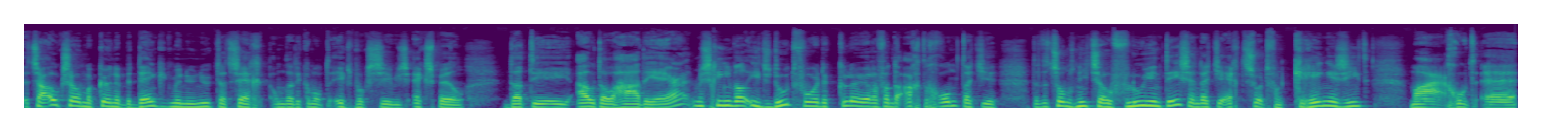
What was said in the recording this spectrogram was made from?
het zou ook zomaar kunnen, bedenk ik me nu, nu ik dat zeg, omdat ik hem op de Xbox Series X speel, dat die auto HDR misschien wel iets doet voor de kleuren van de achtergrond. Dat, je, dat het soms niet zo vloeiend is en dat je echt een soort van kringen ziet. Maar goed, uh,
